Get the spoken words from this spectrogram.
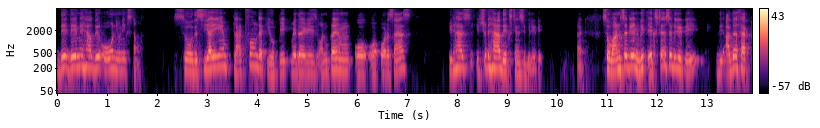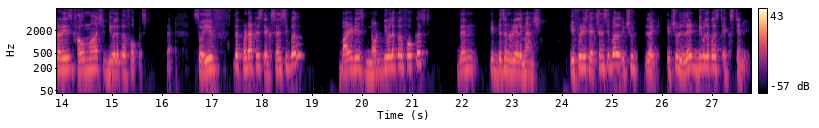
they, they may have their own unique stuff. So the CIAM platform that you pick, whether it is on-prem or, or, or, a SaaS, it has it should have the extensibility, right? So once again, with extensibility, the other factor is how much developer focused, right? So if the product is extensible, but it is not developer focused, then it doesn't really match. If it is extensible, it should like it should let developers extend it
